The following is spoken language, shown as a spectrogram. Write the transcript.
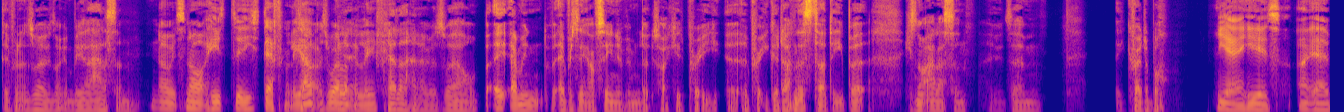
different as well. He's not going to be Alisson. No, it's not. He's he's definitely Kel- out as well. yeah, I believe Kelleher as well. But I mean, everything I've seen of him looks like he's pretty a pretty good understudy. But he's not Alisson, who's um, incredible. Yeah, he is. Uh,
